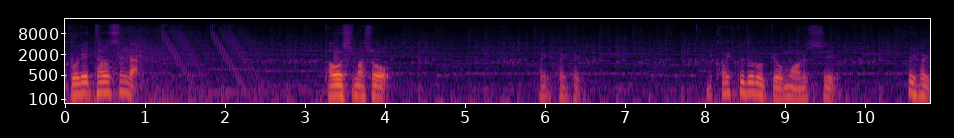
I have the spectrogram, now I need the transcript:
ここで倒すんだ。倒しましょう。はいはいはい。で回復泥鏡もあるし。はいはい。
